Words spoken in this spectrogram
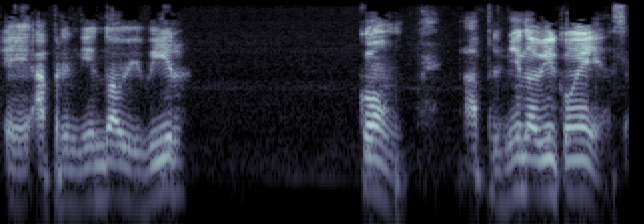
eh, aprendiendo a vivir con, aprendiendo a vivir con ellas.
